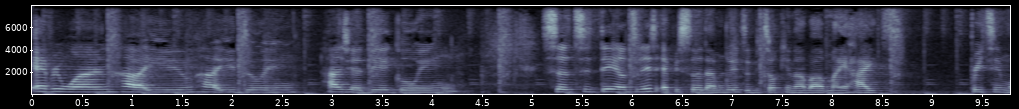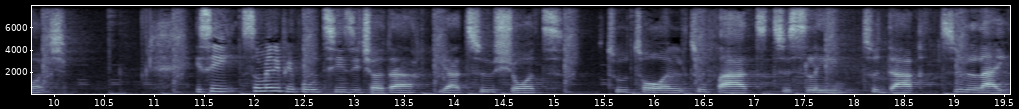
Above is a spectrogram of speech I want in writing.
everyone, how are you? How are you doing? How's your day going? So, today, on today's episode, I'm going to be talking about my height pretty much. You see, so many people tease each other you are too short, too tall, too fat, too slim, too dark, too light,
